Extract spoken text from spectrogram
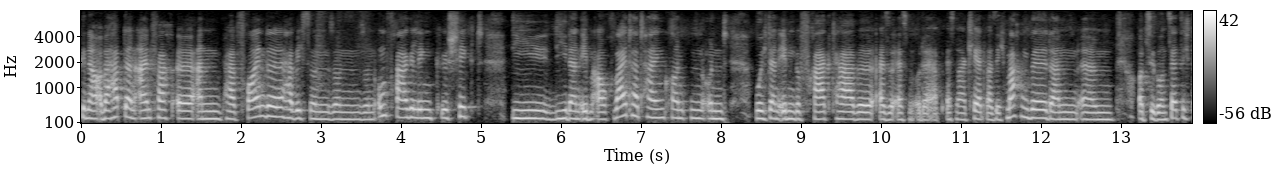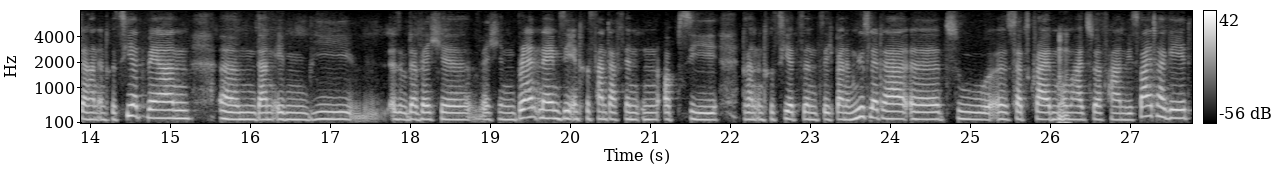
Genau, aber habe dann einfach äh, an ein paar Freunde, habe ich so einen so ein, so ein Umfragelink geschickt, die, die dann eben auch weiterteilen konnten und wo ich dann eben gefragt habe, also erst, oder erstmal erklärt, was ich machen will, dann ähm, ob sie grundsätzlich daran interessiert wären, ähm, dann eben wie, also oder welche, welchen Brandname sie interessanter finden, ob sie daran interessiert sind, sich bei einem Newsletter äh, zu äh, subscriben, mhm. um halt zu erfahren, wie es weitergeht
